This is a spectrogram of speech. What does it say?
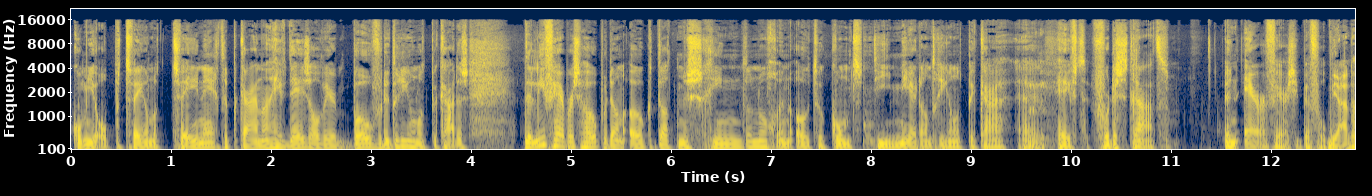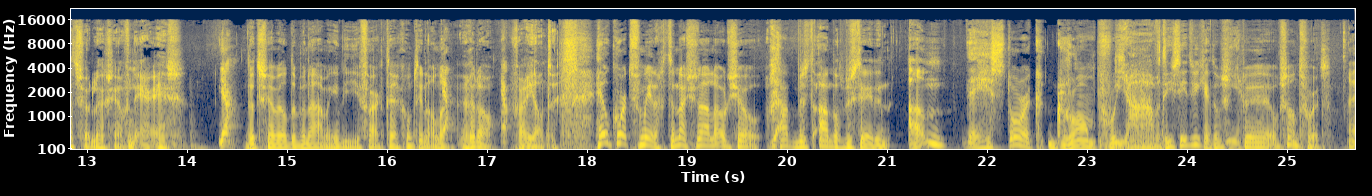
kom je op 292 pk. En dan heeft deze alweer boven de 300 pk. Dus de liefhebbers hopen dan ook dat misschien er nog een auto komt die meer dan 300 pk eh, heeft voor de straat. Een R-versie bijvoorbeeld. Ja, dat zou leuk zijn. Of een RS. Ja. Dat zijn wel de benamingen die je vaak tegenkomt in alle Ja. Renault-varianten. Heel kort vanmiddag, de Nationale Autoshow gaat best aandacht besteden aan... De Historic Grand Prix. Ja, wat is dit weekend op, eh, op Zandvoort? Eh,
